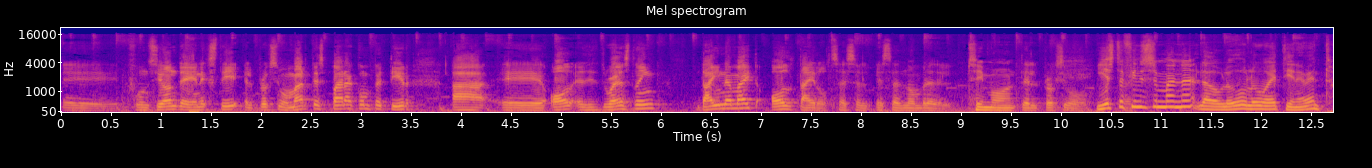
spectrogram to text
eh, función de NXT el próximo martes para competir a eh, All Elite Wrestling. Dynamite All Titles es el, es el nombre del, Simón. del próximo. Y este fin de semana la WWE tiene evento.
